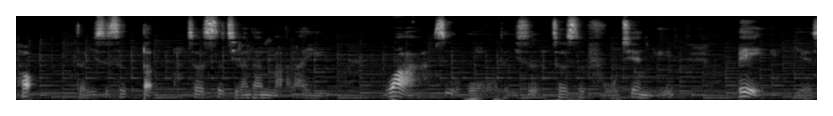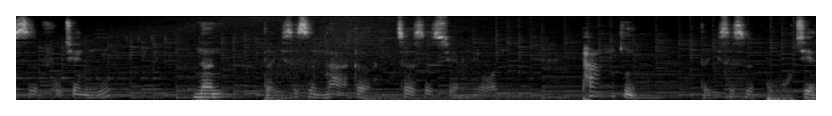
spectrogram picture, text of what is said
好的意思是的，这是吉兰丹马来语。哇是我的意思，这是福建语。贝也是福建语。能的意思是那个，这是暹罗语。Pumpkin 的意思是福建，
